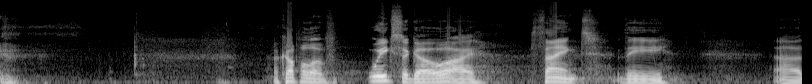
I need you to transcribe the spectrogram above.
amen. A couple of weeks ago, I thanked the uh,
